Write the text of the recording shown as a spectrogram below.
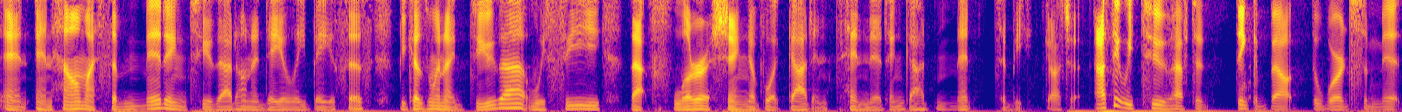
and and how am I submitting to that on a daily basis? Because when I do that, we see that flourishing of what God intended and God meant to be. Gotcha. I think we too have to think about the word submit,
